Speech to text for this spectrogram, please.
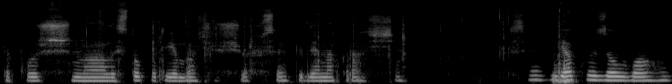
також на листопад я бачу, що все піде на краще. Все, дякую за увагу.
